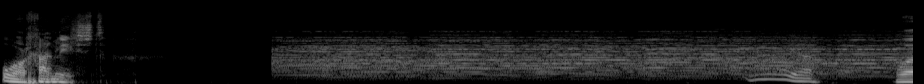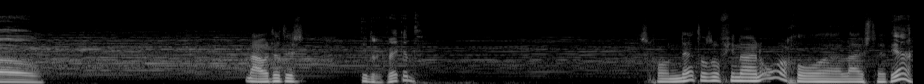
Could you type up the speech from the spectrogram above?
rugorganist. Ah, ja. Wow, Nou, dat is indrukwekkend. Het is gewoon net alsof je naar een orgel eh, luistert. Ja,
